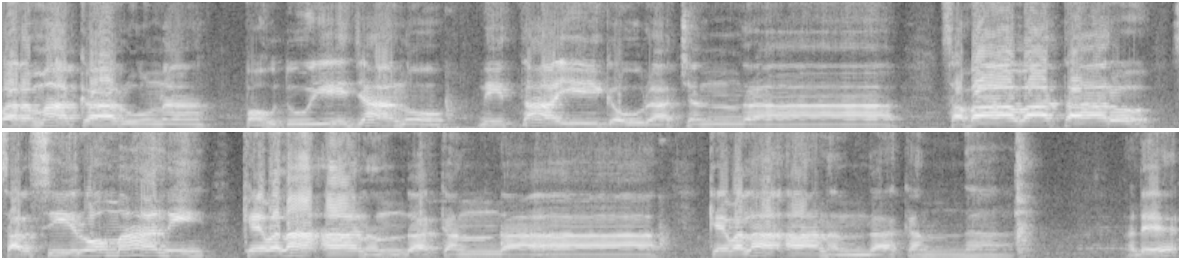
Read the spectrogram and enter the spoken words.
పరమ కారుణ పహుదూయి జానో నితాయి గౌరచంద్ర సభావతారో సరసిరోమాని కేవల ఆనంద కంద. కేవల ఆనంద కంద. అంటే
